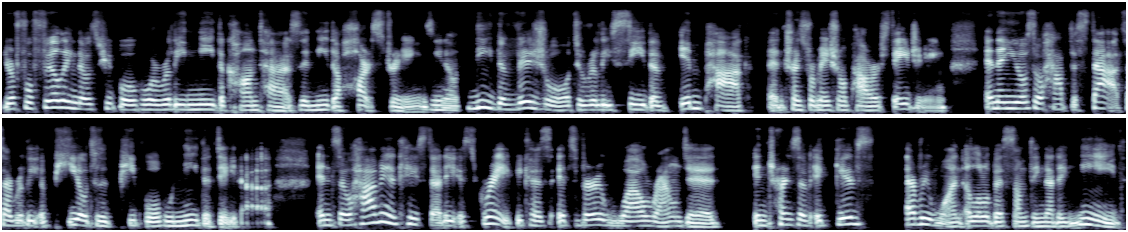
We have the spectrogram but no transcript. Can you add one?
you're fulfilling those people who really need the context, they need the heartstrings, you know, need the visual to really see the impact and transformational power of staging. And then you also have the stats that really appeal to the people who need the data. And so having a case study is great because it's very well rounded in terms of it gives everyone a little bit something that they need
